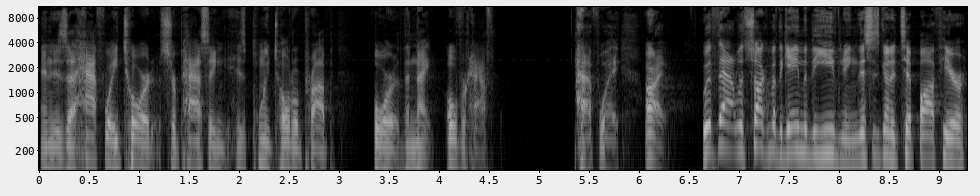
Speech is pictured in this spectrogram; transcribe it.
and is a halfway toward surpassing his point total prop for the night, over half, halfway. All right. With that, let's talk about the game of the evening. This is going to tip off here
